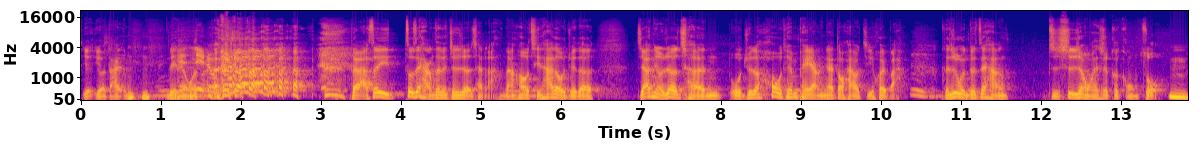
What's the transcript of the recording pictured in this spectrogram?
有有答嗯嗯恋人未恋满，人 对啦，所以做这行真的就是热忱啦。然后其他的，我觉得只要你有热忱，我觉得后天培养应该都还有机会吧。嗯，可是如果你对这行只是认为是个工作，嗯，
